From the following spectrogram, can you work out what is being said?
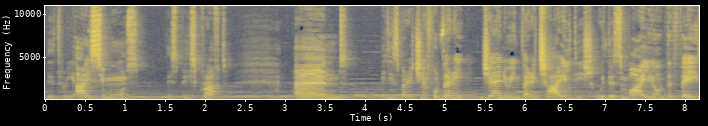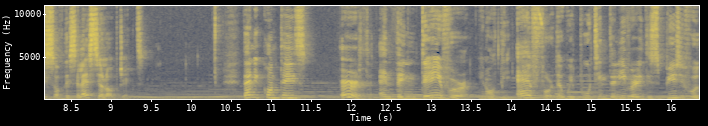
the three icy moons, the spacecraft, and it is very cheerful, very genuine, very childish, with the smiley on the face of the celestial objects. Then it contains Earth and the endeavor, you know, the effort that we put in delivering this beautiful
